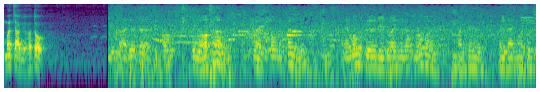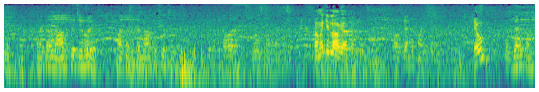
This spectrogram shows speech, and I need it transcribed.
મચાવ્યો હતો. નવા અને એમાં હું કે ડેટ વાઇઝ બધા જોવો પડે. ને કારણ કે કઈ તારીખમાં શું છે? તો નામ કે જે હોય માતા પિતા નામ કે શું છે? એ બધું તમારે જોવું પડે. તમે કેટલા વાગે આવ્યા? અગિયાર ને પાંચ. કેવું? અગિયાર ને પાંચ.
